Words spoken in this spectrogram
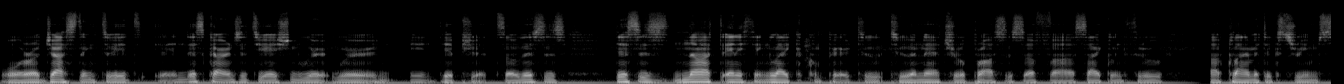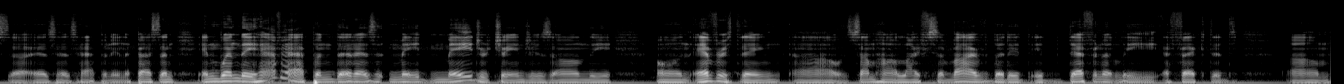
or adjusting to it in this current situation we're we're in, in dipshit. So this is this is not anything like compared to to a natural process of uh, cycling through uh, climate extremes uh, as has happened in the past. And and when they have happened that has made major changes on the on everything. Uh, somehow life survived but it it definitely affected um,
